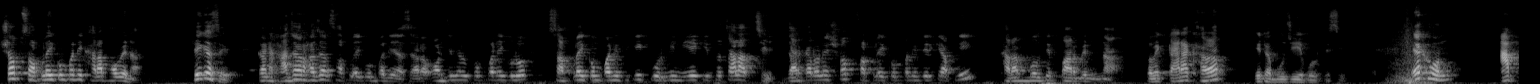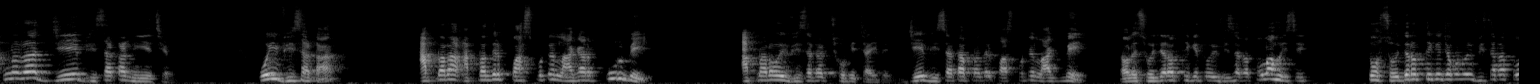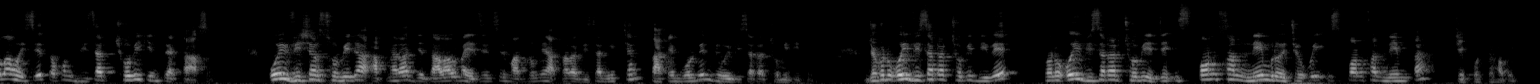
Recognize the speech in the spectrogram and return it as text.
সব সাপ্লাই কোম্পানি খারাপ হবে না। ঠিক আছে? কারণ হাজার হাজার সাপ্লাই কোম্পানি আছে। আর অরিজিনাল কোম্পানিগুলো সাপ্লাই কোম্পানি থেকে কর্মী নিয়ে কিন্তু চালাচ্ছে। যার কারণে সব সাপ্লাই কোম্পানিদেরকে আপনি খারাপ বলতে পারবেন না। তবে কারা খারাপ? এটা বুঝিয়ে বলতেছি। এখন, আপনারা যে ভিসাটা নিয়েছেন, ওই ভিসাটা আপনারা আপনাদের পাসপোর্টে লাগার পূর্বেই আপনারা ওই ভিসাটার ছবি চাইবেন। যে ভিসাটা আপনাদের পাসপোর্টে লাগবে, তাহলে সৌদি আরব থেকে তো ওই ভিসাটা তোলা হয়েছে। তো সৌদি আরব থেকে যখন ওই ভিসাটা তোলা হয়েছে, তখন ভিসার ছবি কিন্তু একটা আছে। ওই ভিসার ছবিটা আপনারা যে দালাল বা এজেন্সির মাধ্যমে আপনারা ভিসা নিচ্ছেন, তাকে বলবেন যে ওই ভিসাটার ছবি দিতে। যখন ওই ভিসাটার ছবি দিবে, তখন ওই ভিসাটার ছবি যে স্পন্সার নেম রয়েছে, ওই স্পন্সার নেমটা চেক করতে হবে।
